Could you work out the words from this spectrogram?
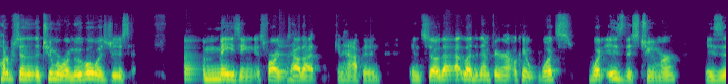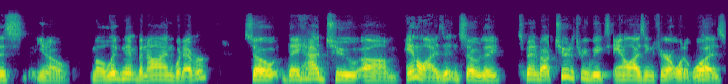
100% of the tumor removal was just amazing as far as how that can happen. And so that led to them figuring out, okay, what's what is this tumor? Is this you know malignant, benign, whatever? So they had to um, analyze it, and so they spent about two to three weeks analyzing to figure out what it was.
